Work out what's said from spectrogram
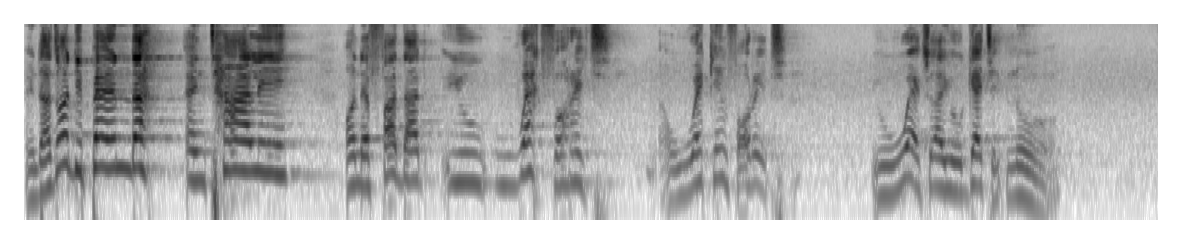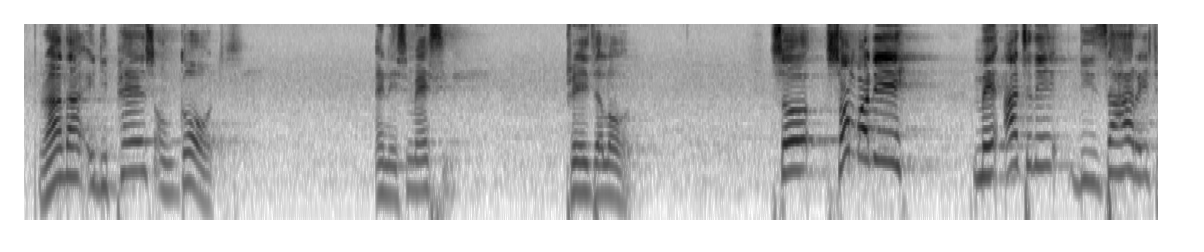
It does not depend entirely on the fact that you work for it, working for it. You work so that you will get it. No. Rather, it depends on God and His mercy. Praise the Lord. So, somebody may actually desire it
